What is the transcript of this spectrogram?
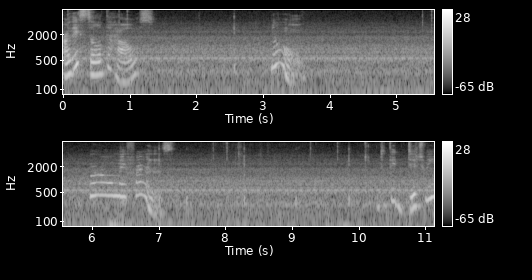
Are they still at the house? No. Where are all my friends? Did they ditch me?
